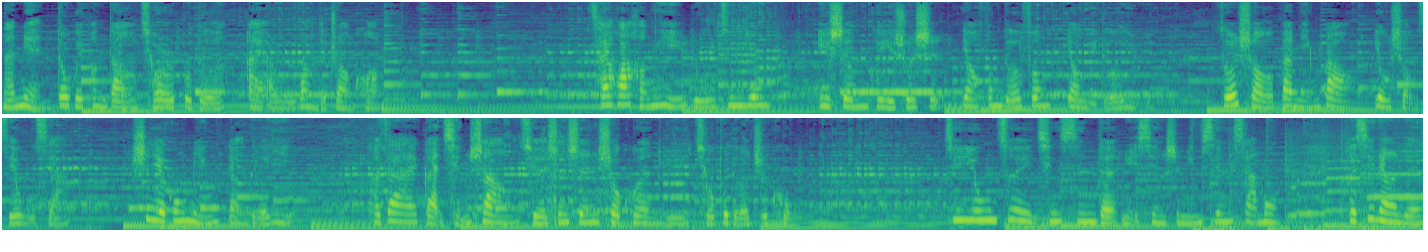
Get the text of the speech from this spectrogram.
难免都会碰到求而不得、爱而无望的状况。才华横溢如金庸，一生可以说是要风得风，要雨得雨。左手办明报，右手写武侠，事业功名两得意。可在感情上却深深受困于求不得之苦。金庸最倾心的女性是明星夏梦，可惜两人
